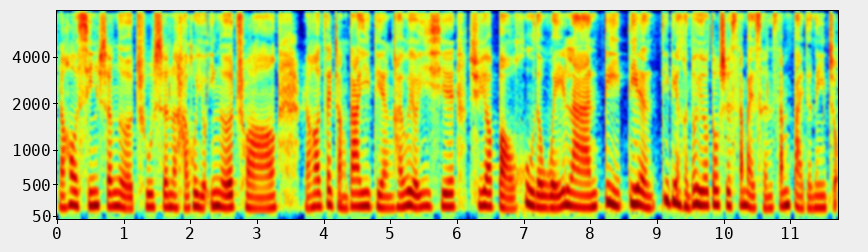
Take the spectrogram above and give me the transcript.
然后新生儿出生了，还会有婴儿床，然后再长大一点，还会有一些需要保护的围栏、地垫，地垫很多也都都是三百乘三百的那一种，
